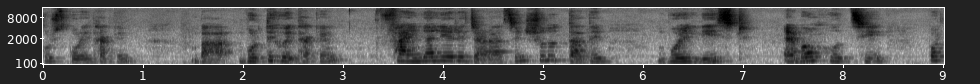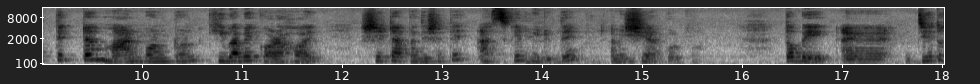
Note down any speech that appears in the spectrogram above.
কোর্স করে থাকেন বা ভর্তি হয়ে থাকেন ফাইনাল ইয়ারে যারা আছেন, শুধু তাদের বইয়ের লিস্ট এবং হচ্ছে প্রত্যেকটা মান বন্টন কীভাবে করা হয় সেটা আপনাদের সাথে আজকের ভিডিওতে আমি শেয়ার করব। তবে যেহেতু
